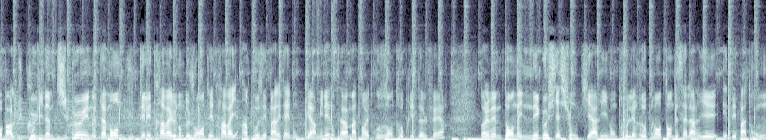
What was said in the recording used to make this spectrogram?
Reparle du Covid un petit peu et notamment du télétravail. Le nombre de jours en télétravail imposé par l'État est donc terminé, donc ça va maintenant être aux entreprises de le faire. Dans le même temps, on a une négociation qui arrive entre les représentants des salariés et des patrons.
